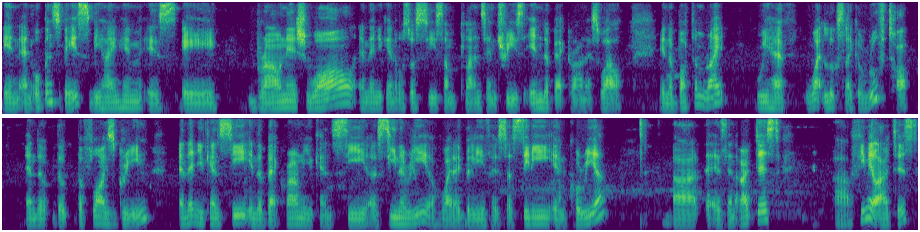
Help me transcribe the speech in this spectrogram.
in an open space. Behind him is a brownish wall, and then you can also see some plants and trees in the background as well. In the bottom right, we have what looks like a rooftop, and the, the, the floor is green. And then you can see in the background, you can see a scenery of what I believe is a city in Korea. Uh, there is an artist, a female artist,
